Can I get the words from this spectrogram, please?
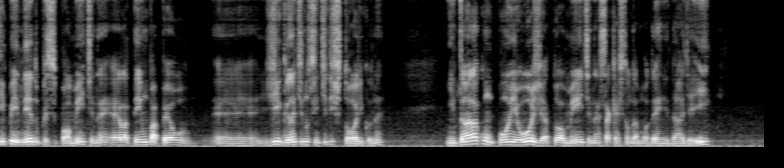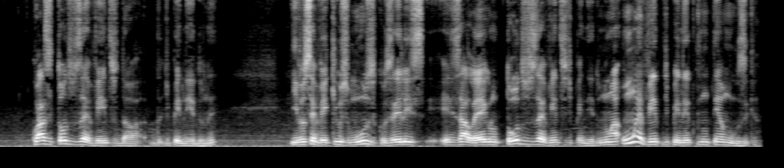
em Penedo principalmente, né, ela tem um papel é, gigante no sentido histórico, né? Então ela compõe hoje, atualmente, nessa questão da modernidade aí, quase todos os eventos da, de Penedo, né? E você vê que os músicos, eles, eles alegram todos os eventos de Penedo. Não há um evento de Penedo que não tenha música.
